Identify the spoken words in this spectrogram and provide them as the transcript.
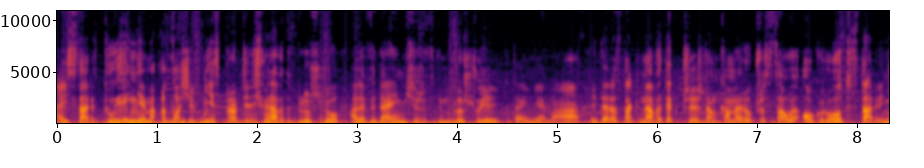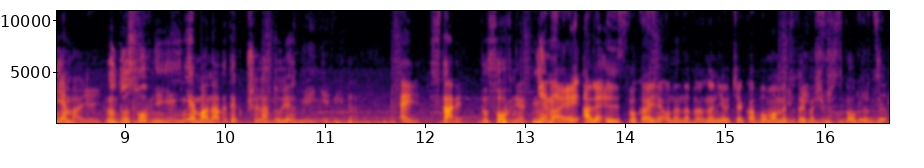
Ej, stary, tu jej nie ma. A właśnie, nie sprawdziliśmy nawet bluszczu, ale wydaje mi się, że w tym bluszczu jej tutaj nie ma. I teraz tak, nawet jak przejeżdżam kamerą przez cały ogród, stary, nie ma jej. No dosłownie jej nie ma, nawet jak przelatuję. Jej nie widać. Ej, stary, dosłownie. Nie ma jej, ale y, spokojnie, ona na pewno nie uciekła, bo mamy tutaj właśnie wszystko ogrodzone.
